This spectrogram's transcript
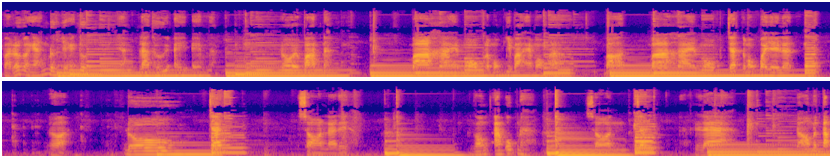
và rất là ngắn, đơn giản thôi. Nha là thứ AM nè. Rồi, bass nè. ba hai một là móc gì ba hai một ha. Bass, ba hai một chắc là móc ba dây lên. Rồi. Đô chắc sòn là đi. Ngón áp út nè. Sòn chắc là đó mình tập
